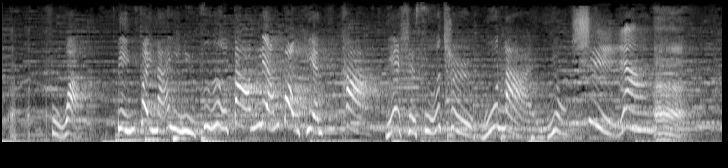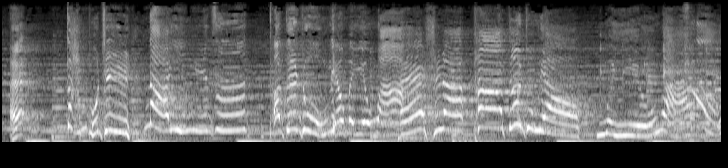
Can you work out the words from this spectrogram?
父王，并非那一女子也是四尺无奈哟。是啊，哎，哎，但不知那一女子她得中了没有啊？哎，是啊，她得中了没有啊？父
